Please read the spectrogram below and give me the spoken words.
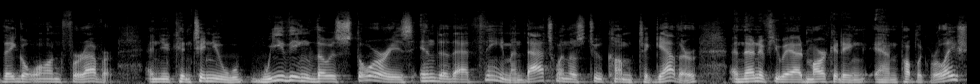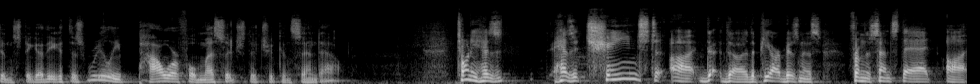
they go on forever, and you continue weaving those stories into that theme, and that's when those two come together. And then if you add marketing and public relations together, you get this really powerful message that you can send out. Tony has has it changed uh, the, the, PR business from the sense that uh,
